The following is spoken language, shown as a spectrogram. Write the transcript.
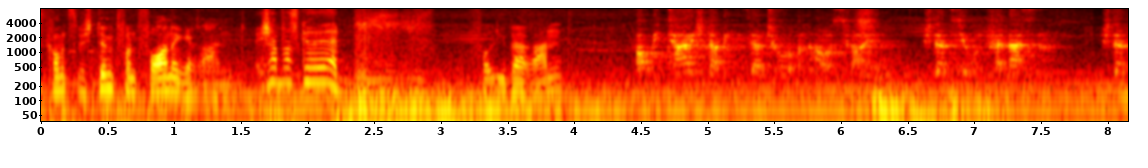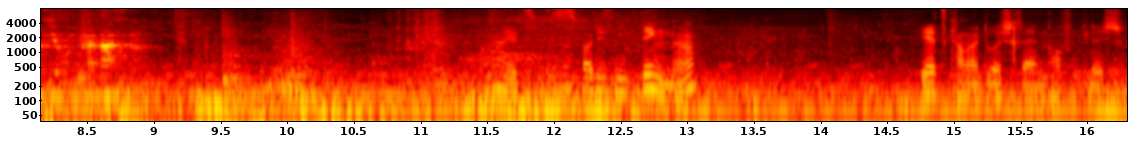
Jetzt kommt es bestimmt von vorne gerannt. Ich habe was gehört. Voll überrannt. Orbitalstabilisatoren ausfallen. Station verlassen. Station verlassen. Ah, jetzt ist es bei diesem Ding, ne? Jetzt kann man durchrennen, hoffentlich.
